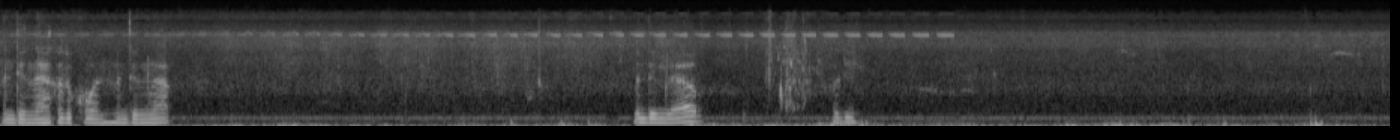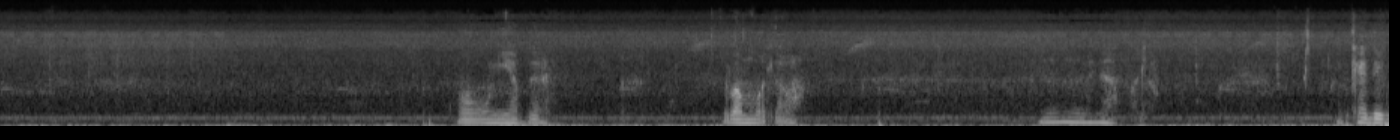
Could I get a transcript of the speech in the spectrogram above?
มันดึงแล้วครับทุกคนมันดึงแล้ว มันดึงแล้วเอาดิโอ้เงียบเลยหรือว่าหมดแล้ววะอืมไม่น่าหมดหรอกแค่ดึง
